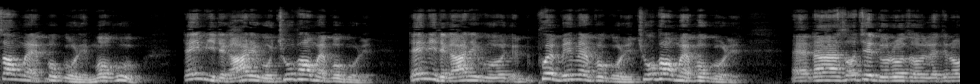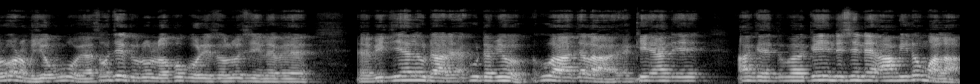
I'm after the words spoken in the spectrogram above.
စောင့်မဲ့ပုံကိုယ်တွေမဟုတ်ဘူးတိမ့်ပြည်တကားတွေကိုချိုးဖောက်မဲ့ပုံကိုယ်တွေတိမ့်ပြည်တကားတွေကိုဖွင့်ပေးမဲ့ပုံကိုယ်တွေချိုးဖောက်မဲ့ပုံကိုယ်တွေအဲဒါစောချစ်သူတို့ဆိုရင်လည်းကျွန်တော်တို့ကတော့မယုံဘူးပေါ့ဗျာစောချစ်သူတို့လောပုံကိုယ်တွေဆိုလို့ရှိရင်လည်းပဲအဲ BGN လောက်တာလေအခုတစ်မျိုးအခုကကြလား KNA အကေကေ National Army လုံးမှာလား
